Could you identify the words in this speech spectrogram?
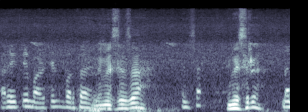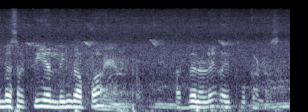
ಆ ರೀತಿ ಮಾಡ್ಕೊಂಡು ಬರ್ತಾ ಇದ್ದೀವಿ. ನಿಮ್ಮ ಹೆಸರು ಸರ್? ಏನು ನಿಮ್ಮ ಹೆಸರು? ನಮ್ಮ ಹೆಸರು ಟಿ ಎಲ್ ಲಿಂಗಪ್ಪ. ಹಬ್ಬನಹಳ್ಳಿ ರೈತ ಮುಖಂಡ ಸರ್.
